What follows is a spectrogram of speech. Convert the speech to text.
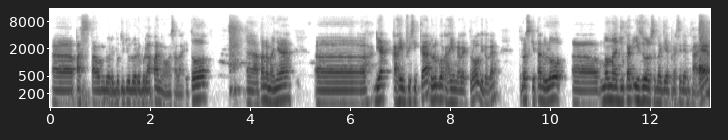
uh, eh, pas tahun 2007 2008 kalau nggak salah. Itu uh, apa namanya uh, dia kahim fisika dulu gue kahim elektro gitu kan Terus kita dulu uh, memajukan Izul sebagai presiden KM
